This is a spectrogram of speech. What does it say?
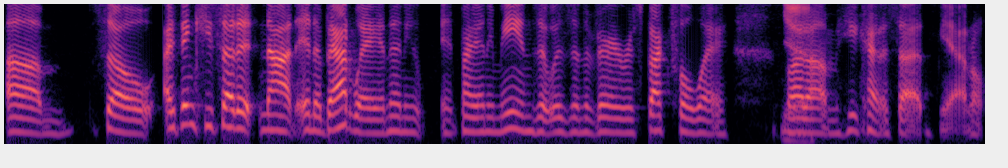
Um, so I think he said it not in a bad way in any by any means. It was in a very respectful way. yeah. But um, he kind of said, "Yeah, I don't,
